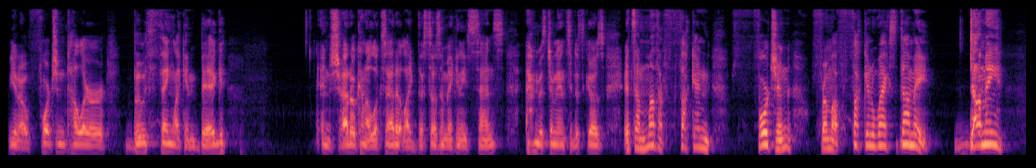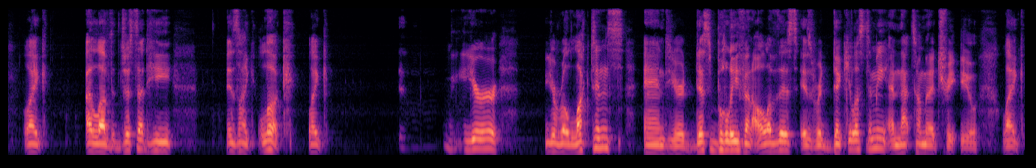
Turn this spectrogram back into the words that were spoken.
you know, fortune teller booth thing, like in Big, and Shadow kind of looks at it like this doesn't make any sense. And Mr. Nancy just goes, It's a motherfucking fortune from a fucking wax dummy. Dummy! Like, I loved it. Just that he is like, Look, like, your your reluctance and your disbelief in all of this is ridiculous to me and that's how i'm going to treat you. Like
